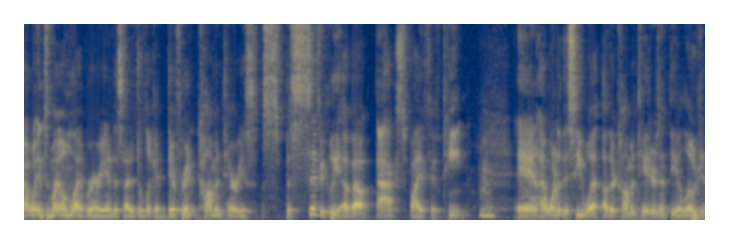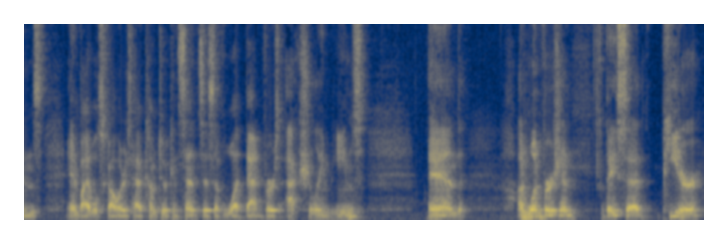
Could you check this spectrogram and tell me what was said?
I went into my own library and decided to look at different commentaries specifically about Acts 5.15. Mm and I wanted to see what other commentators and theologians and Bible scholars have come to a consensus of what that verse actually means. And on one version, they said Peter,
